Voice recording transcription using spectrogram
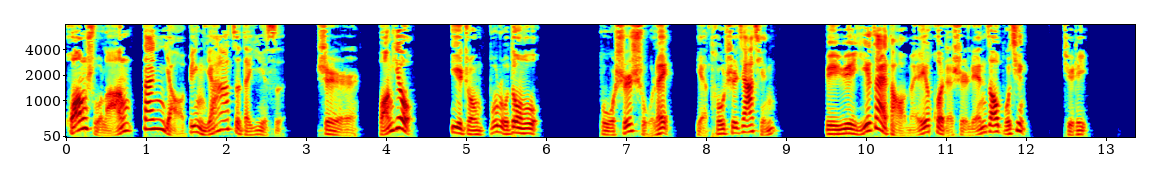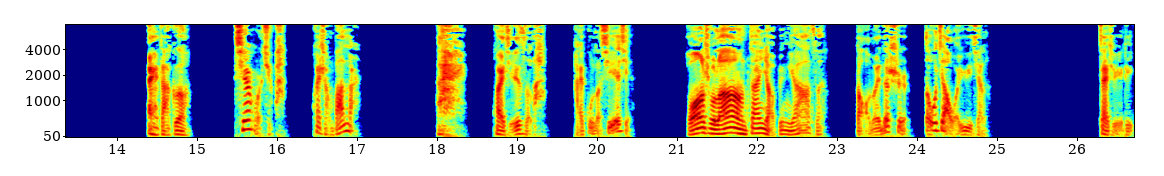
黄鼠狼单咬病鸭子的意思是黄鼬，一种哺乳动物，捕食鼠类，也偷吃家禽，比喻一再倒霉或者是连遭不幸。举例：哎，大哥，歇会儿去吧，快上班了。哎，快急死了，还顾得歇歇。黄鼠狼单咬病鸭子，倒霉的事都叫我遇见了。再举例，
